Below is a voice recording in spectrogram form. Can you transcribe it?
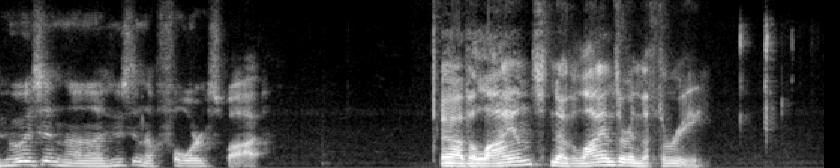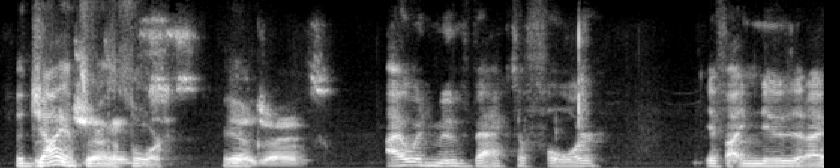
who is in the who's in the four spot. Uh, the Lions? No, the Lions are in the three. The Giants are in the four. Yeah, Yeah. Giants. I would move back to four if I knew that I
